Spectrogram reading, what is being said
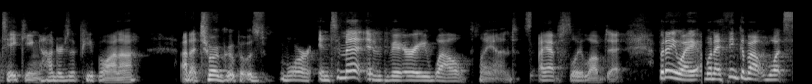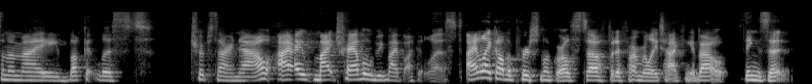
taking hundreds of people on a on a tour group. It was more intimate and very well planned. I absolutely loved it. But anyway, when I think about what some of my bucket list trips are now, I might travel would be my bucket list. I like all the personal growth stuff, but if I'm really talking about things that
